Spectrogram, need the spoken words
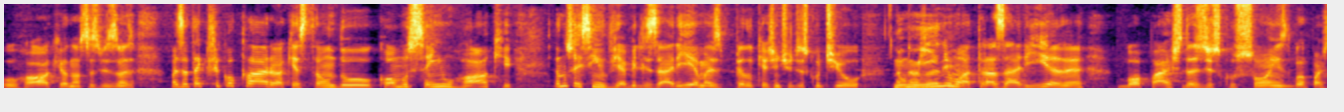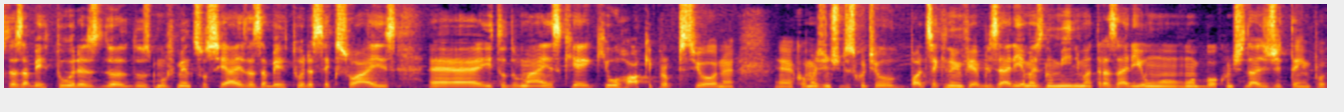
o rock, as nossas visões, mas até que ficou claro a questão do como sem o rock eu não sei se inviabilizaria, mas pelo que a gente discutiu, no atrasaria. mínimo atrasaria, né? Boa parte das discussões, boa parte das aberturas do, dos movimentos sociais, das aberturas sexuais é, e tudo mais que, que o rock propiciou, né? É, como a gente discutiu, pode ser que não inviabilizaria, mas no mínimo atrasaria uma, uma boa quantidade de tempo.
